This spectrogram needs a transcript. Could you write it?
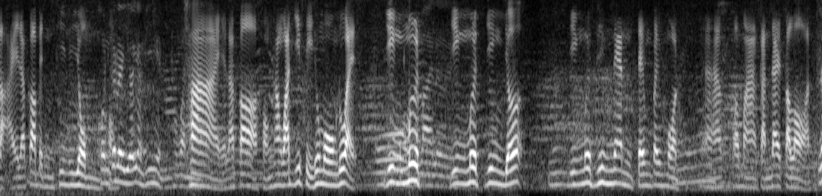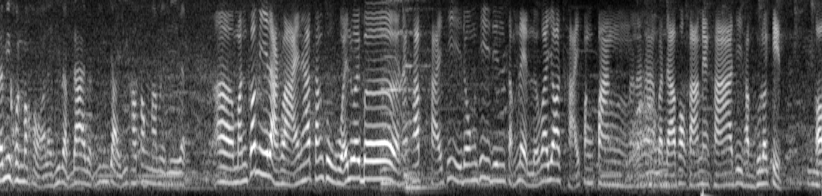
หลาย แล้วก็เป็นที่นิยมคนก็เลยเยอะอย่างที่เห็นทุกวันใช่แล้วก็ของทางวัด 24 ชั่วโมงด้วย โอ้ยิ่งมืดสบายเลย ยิ่งมืดยิ่งเยอะอืม ยิ่งมืดยิ่งแน่นเต็มไปหมดนะครับก็มากันได้ตลอด แล้วมีคนมาขออะไรที่แบบได้แบบยิ่งใหญ่ที่เขาต้องมาแบบมีแบบเอ่อมันก็มีหลากหลายนะครับทั้งถูกหวยรวยเบอร์นะครับขายที่ดงที่ดินสำเร็จ หรือว่ายอดขายปังๆนะฮะบรรดาพ่อค้าแม่ค้าที่ทำธุรกิจ ก็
